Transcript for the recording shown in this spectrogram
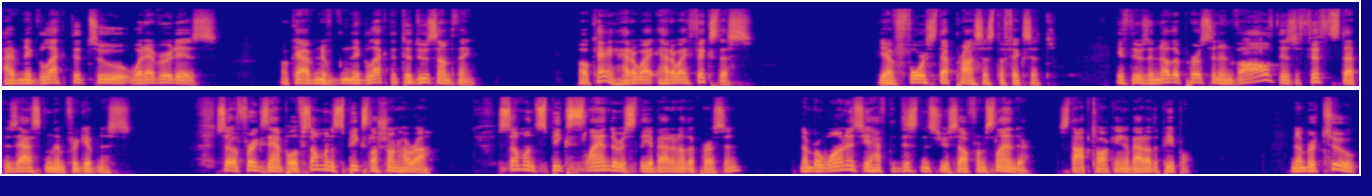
I've neglected to whatever it is. Okay, I've ne- neglected to do something. Okay, how do I how do I fix this? You have four step process to fix it. If there's another person involved, there's a fifth step is asking them forgiveness. So, for example, if someone speaks lashon hara, someone speaks slanderously about another person, number one is you have to distance yourself from slander. Stop talking about other people. Number two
